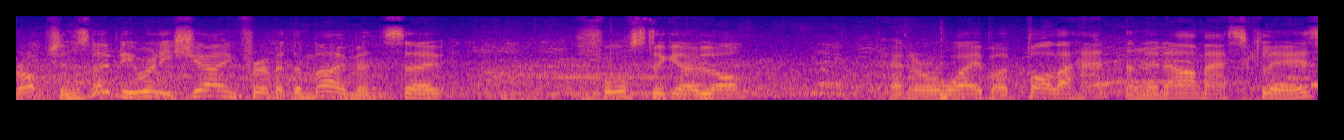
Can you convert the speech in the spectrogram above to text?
options. Nobody really showing for him at the moment, so forced to go long. Header away by Bolahan, and then Armas clears.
